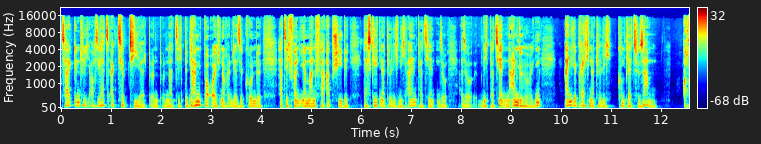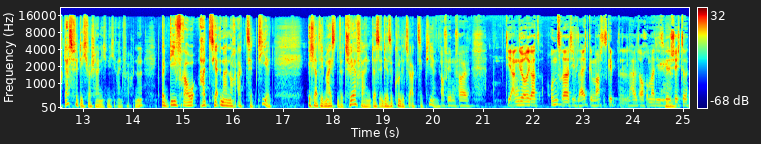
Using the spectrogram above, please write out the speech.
zeigt natürlich auch, sie hat es akzeptiert und, und hat sich bedankt bei euch noch in der Sekunde, hat sich von ihrem Mann verabschiedet. Das geht natürlich nicht allen Patienten so, also nicht Patienten, Angehörigen. Einige brechen natürlich komplett zusammen. Auch das für dich wahrscheinlich nicht einfach. Ne? Die Frau hat es ja immer noch akzeptiert. Ich glaube, den meisten wird es schwerfallen, das in der Sekunde zu akzeptieren. Auf jeden Fall. Die Angehörige hat uns relativ leicht gemacht. Es gibt halt auch immer diese Geschichte,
